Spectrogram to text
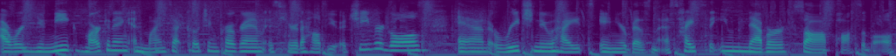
Our unique marketing and mindset coaching program is here to help you achieve your goals and reach new heights in your business, heights that you never saw possible.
